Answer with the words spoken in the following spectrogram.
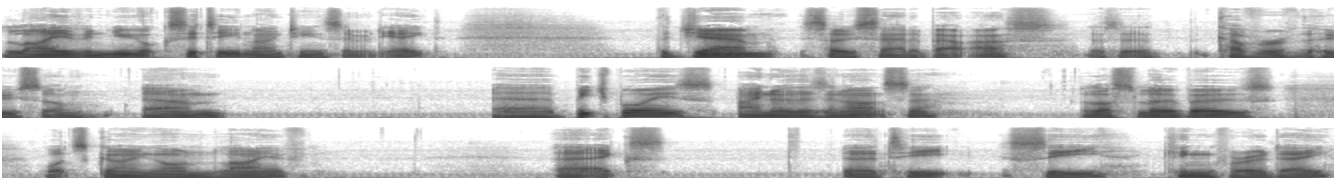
live in New York City, 1978. The Jam, So Sad About Us, there's a cover of the Who song. Um, uh, Beach Boys, I Know There's an Answer. Los Lobos, What's Going On Live. Uh, X uh, King for a Day.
